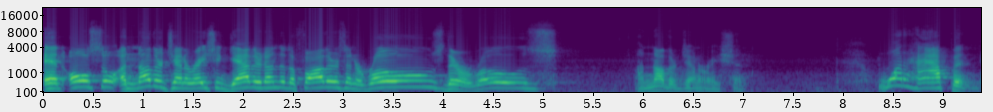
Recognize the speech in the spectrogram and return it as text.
And also another generation gathered unto the fathers and arose, there arose another generation. What happened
